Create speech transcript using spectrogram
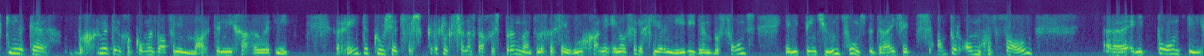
skielike begroting gekom het waarvan die markte nie gehou het nie rentekoers het verskriklik vinnig daar gespring want hulle gesê hoe gaan die Engelse regering hierdie ding befonds en die pensioenfondsbedryf het amper omgeval uh en die pond die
